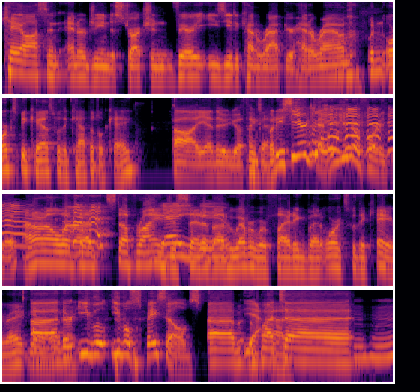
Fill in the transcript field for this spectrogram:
chaos and energy and destruction. Very easy to kind of wrap your head around. Wouldn't orcs be chaos with a capital K? Oh, yeah, there you go. Thanks, okay. buddy. See, you're getting you know 40K. I don't know what that stuff Ryan yeah, just said about whoever we're fighting, but orcs with a K, right? Yeah, uh, okay. They're evil, evil space elves. Um, yeah, but uh, mm-hmm.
